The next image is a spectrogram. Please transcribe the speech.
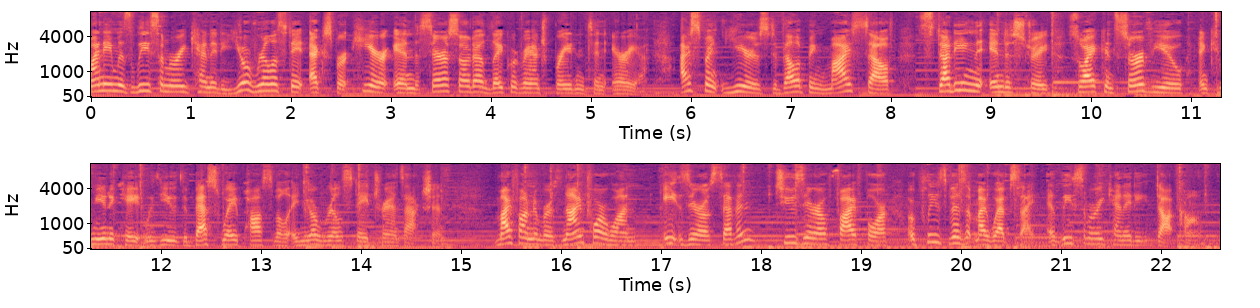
my name is Lisa Marie Kennedy, your real estate expert here in the Sarasota Lakewood Ranch Bradenton area. I spent years developing myself, studying the industry so I can serve you and communicate with you the best way possible in your real estate transaction. My phone number is 941 807 2054, or please visit my website at lisamariekennedy.com.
